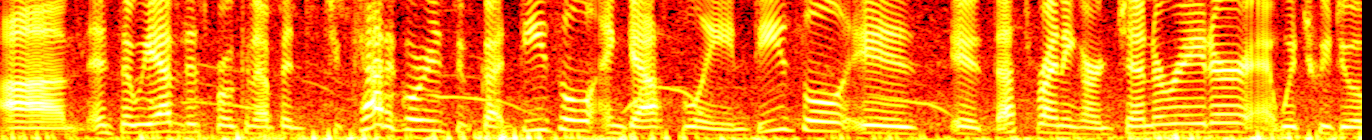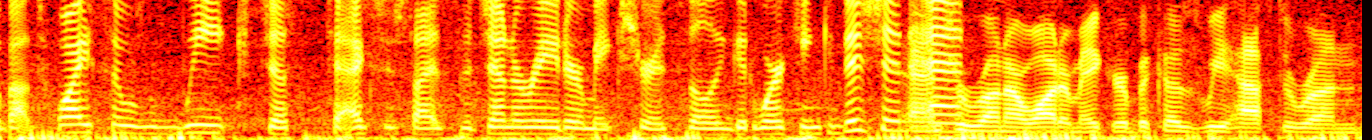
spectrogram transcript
Um, and so we have this broken up into two categories. We've got diesel and gasoline. Diesel is it, that's running our generator, at which we do about twice a week just to exercise the generator, make sure it's still in good working condition, and to run our water maker because we have to run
